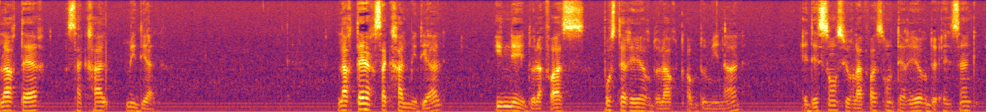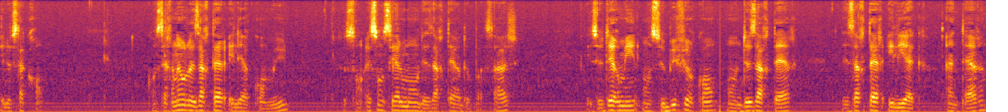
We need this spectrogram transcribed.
l'artère sacrale médiale. L'artère sacrale médiale est née de la face postérieure de l'artère abdominale et descend sur la face antérieure de L5 et le sacrum. Concernant les artères iliaques communes, ce sont essentiellement des artères de passage et se terminent en se bifurquant en deux artères, les artères iliaques internes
